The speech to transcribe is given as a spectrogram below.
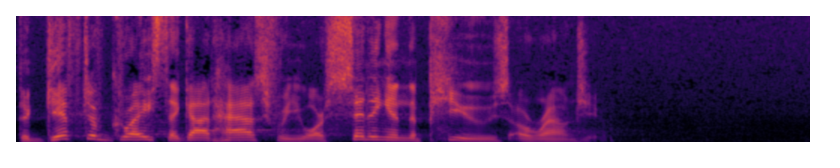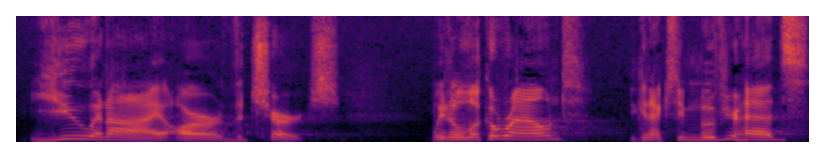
the gift of grace that God has for you are sitting in the pews around you. You and I are the church. We need to look around. You can actually move your heads.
